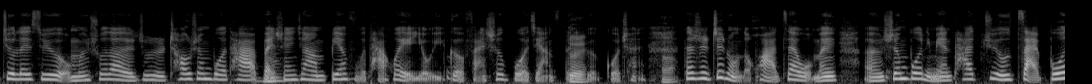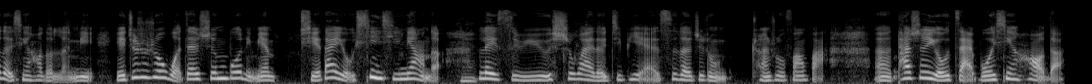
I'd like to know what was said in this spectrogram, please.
就类似于我们说到的，就是超声波，它本嗯身像蝙蝠，它会有一个反射波这样子的一个过程。啊但是这种的话，在我们呃声波里面，它具有载波的信号的能力，也就是说，我在声波里面携带有信息量的，嗯类似于室外的 GPS 的这种。传输方法，呃，它是有载波信号的，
